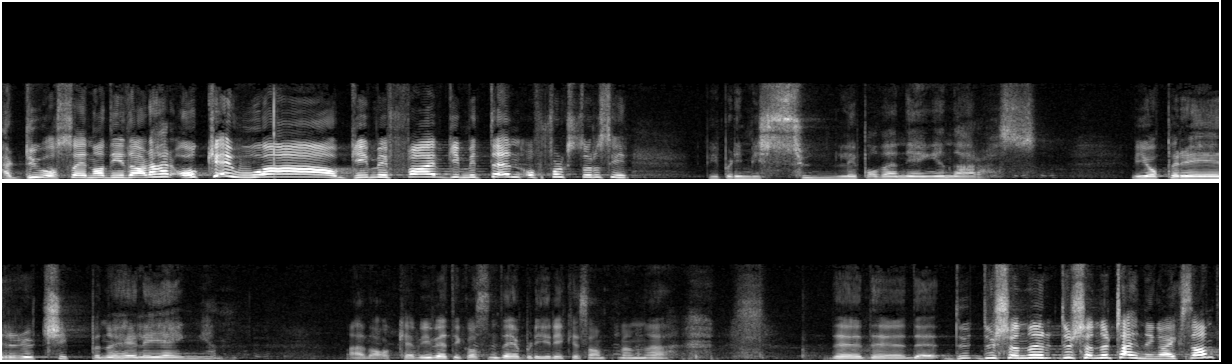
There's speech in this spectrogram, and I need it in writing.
Er du også en av de der? der? Ok, wow! Give me five, give me ten. Og folk står og sier vi blir misunnelige på den gjengen der. altså. Vi opererer ut skippene hele gjengen. Nei da, ok, vi vet ikke åssen det blir, ikke sant, men uh, det, det, det. Du, du, skjønner, skjønner tegninga, ikke sant?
